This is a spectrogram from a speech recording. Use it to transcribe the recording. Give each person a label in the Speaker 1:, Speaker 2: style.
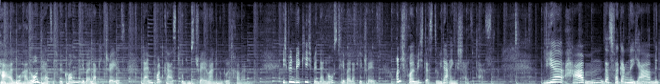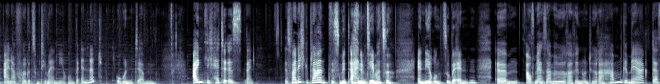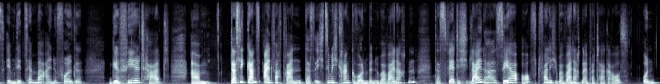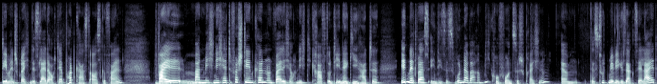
Speaker 1: Hallo, hallo und herzlich willkommen hier bei Lucky Trails, deinem Podcast rund ums Trailrunning und Ultrarunning. Ich bin Vicky, ich bin dein Host hier bei Lucky Trails und ich freue mich, dass du wieder eingeschaltet hast. Wir haben das vergangene Jahr mit einer Folge zum Thema Ernährung beendet und ähm, eigentlich hätte es, nein, es war nicht geplant, das mit einem Thema zur Ernährung zu beenden. Ähm, aufmerksame Hörerinnen und Hörer haben gemerkt, dass im Dezember eine Folge gefehlt hat. Ähm, das liegt ganz einfach daran, dass ich ziemlich krank geworden bin über Weihnachten. Das werde ich leider sehr oft, falle ich über Weihnachten ein paar Tage aus. Und dementsprechend ist leider auch der Podcast ausgefallen, weil man mich nicht hätte verstehen können und weil ich auch nicht die Kraft und die Energie hatte, irgendetwas in dieses wunderbare Mikrofon zu sprechen. Ähm, das tut mir, wie gesagt, sehr leid.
